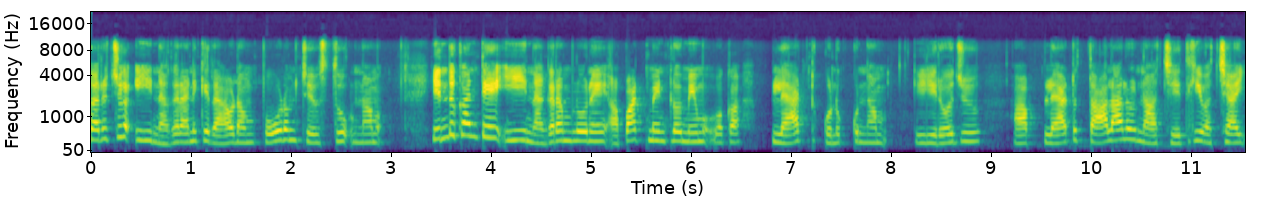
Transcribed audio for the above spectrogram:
తరచుగా ఈ నగరానికి రావడం పోవడం చేస్తూ ఉన్నాము. ఎందుకంటే ఈ నగరంలోనే అపార్ట్మెంట్లో మేము ఒక ఫ్లాట్ కొనుక్కున్నాము. ఈరోజు ఆ ప్లాటు తాళాలు నా చేతికి వచ్చాయి.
